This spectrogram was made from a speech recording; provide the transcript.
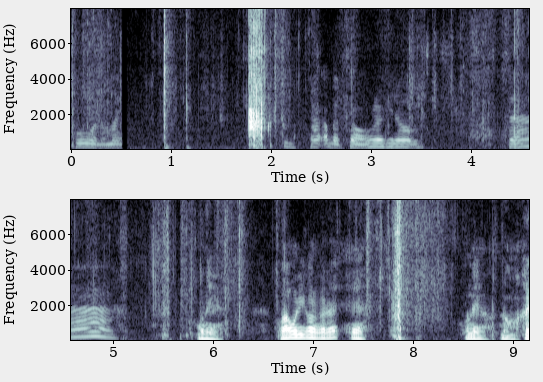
โคตรโคตรไม่ชักเอาแบบสองเลยพี่น้องจ้าๆมาเนี่ยวางไวันนี้ก่อนก็ได้เอ๊ะมาเนี่ยหน่อไม้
